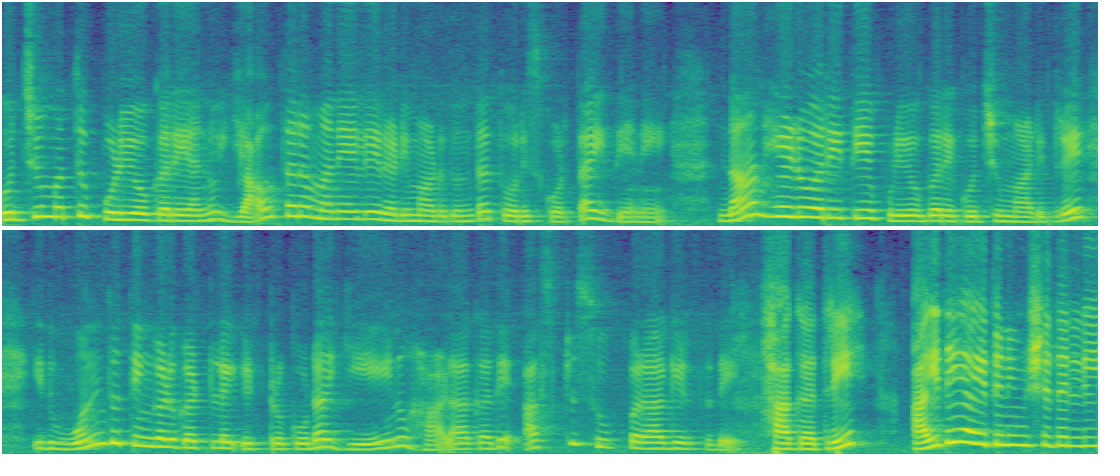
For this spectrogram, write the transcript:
ಗೊಜ್ಜು ಮತ್ತು ಪುಳಿಯೋಗರೆಯನ್ನು ಯಾವ ಥರ ಮನೆಯಲ್ಲಿ ರೆಡಿ ಮಾಡೋದು ಅಂತ ತೋರಿಸ್ಕೊಡ್ತಾ ಇದ್ದೇನೆ. ನಾನು ಹೇಳುವ ರೀತಿಯ ಪುಳಿಯೋಗರೆ ಗೊಜ್ಜು ಮಾಡಿದರೆ ಇದು ಒಂದು ತಿಂಗಳುಗಟ್ಟಲೆ ಇಟ್ಟರೂ ಕೂಡ ಏನು ಹಾಳಾಗದೆ ಅಷ್ಟು ಸೂಪರ್ ಆಗಿರ್ತದೆ. ಹಾಗಾದರೆ ಐದೇ ಐದು ನಿಮಿಷದಲ್ಲಿ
